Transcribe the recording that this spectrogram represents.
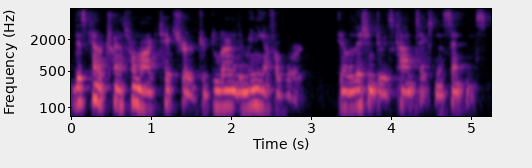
this kind of transformer architecture to learn the meaning of a word in relation to its context in a sentence.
